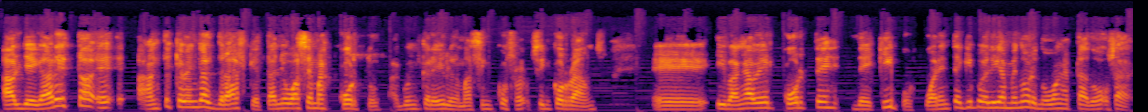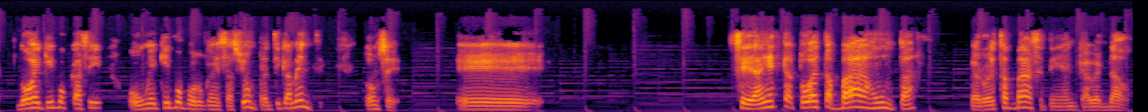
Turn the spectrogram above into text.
al llegar esta, eh, eh, antes que venga el draft, que este año va a ser más corto, algo increíble, más cinco, cinco rounds, y van a haber cortes de equipos, 40 equipos de ligas menores no van a estar dos, o sea, dos equipos casi, o un equipo por organización prácticamente. Entonces, se dan esta, todas estas bajas juntas, pero estas bajas se tenían que haber dado.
